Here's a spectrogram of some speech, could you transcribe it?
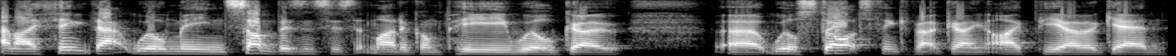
And I think that will mean some businesses that might have gone PE will go. Uh, we'll start to think about going IPO again,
